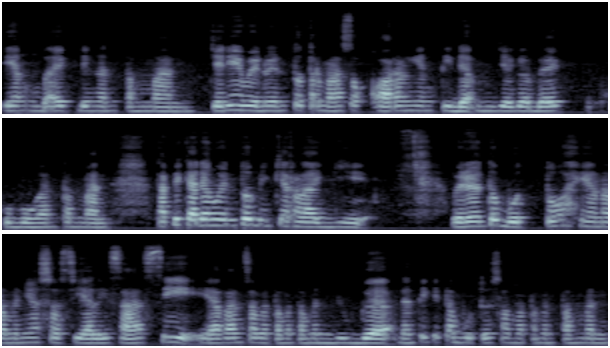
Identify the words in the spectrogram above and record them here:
yang baik dengan teman. Jadi win-win tuh termasuk orang yang tidak menjaga baik hubungan teman. Tapi kadang win tuh mikir lagi Win-win tuh butuh yang namanya sosialisasi ya kan sama teman-teman juga. Nanti kita butuh sama teman-teman.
